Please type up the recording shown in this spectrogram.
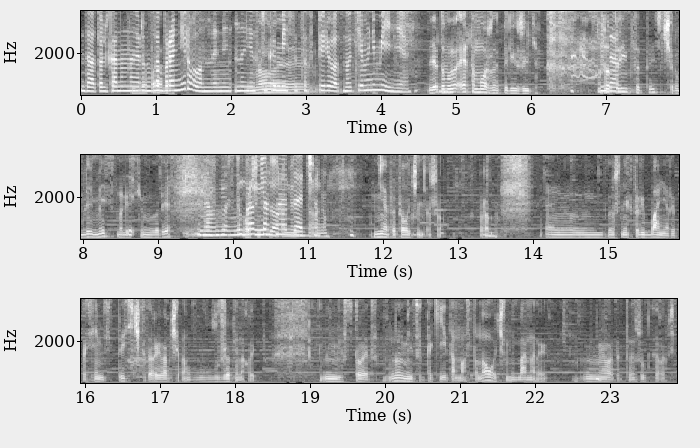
Да, только она, наверное, порадовал. забронировала на, на несколько Ну, э, месяцев вперед, но тем не менее. Я думаю, это можно пережить. За Да. 30 тысяч рублей в месяц на гостином дворе. Да, у нее Недорого, стопроцентная отдача. Нет, это очень дешево. Правда. Э, Потому что некоторые баннеры по 70 тысяч, которые вообще там в жопе находятся, стоят. Ну, имеются такие там остановочные баннеры. Вот это жутко вообще.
